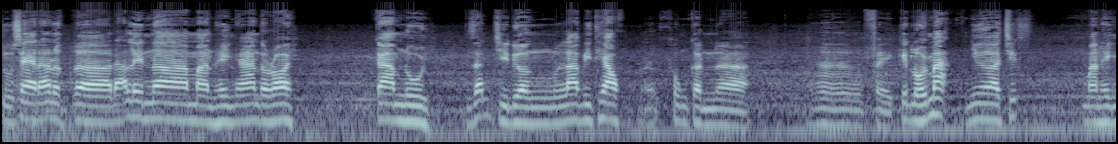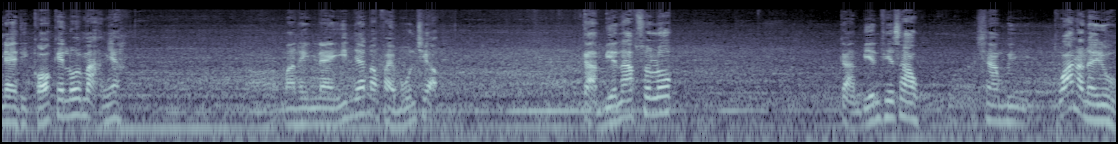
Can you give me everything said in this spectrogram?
Chủ xe đã được ờ, đã lên ờ, màn hình Android cam nùi dẫn chỉ đường Lavitel không cần ờ, phải kết nối mạng như chiếc màn hình này thì có kết nối mạng nhá màn hình này ít nhất nó phải 4 triệu. Cảm biến áp suất lốp cảm biến phía sau. Trang bị quá là đầy đủ.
